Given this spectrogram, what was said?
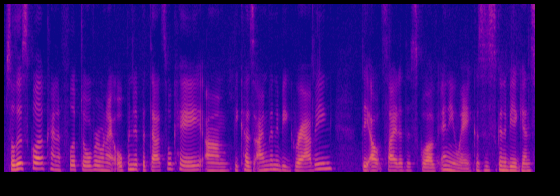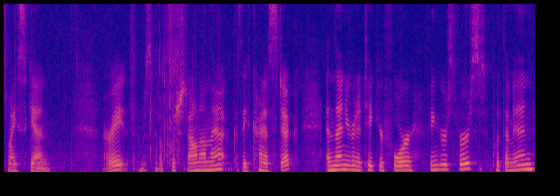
So this glove kind of flipped over when I opened it, but that's okay um, because I'm going to be grabbing the outside of this glove anyway because this is going to be against my skin. All right, I'm just gonna push down on that because they kind of stick. And then you're gonna take your four fingers first, put them in,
